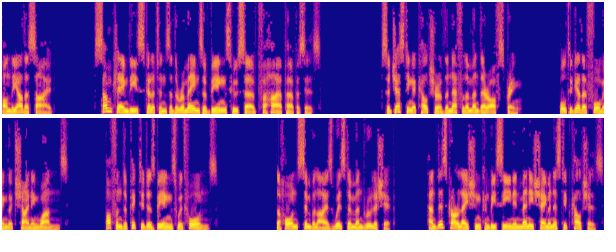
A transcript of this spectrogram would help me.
On the other side, some claim these skeletons are the remains of beings who served for higher purposes, suggesting a culture of the Nephilim and their offspring, altogether forming the Shining Ones, often depicted as beings with horns. The horns symbolize wisdom and rulership, and this correlation can be seen in many shamanistic cultures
